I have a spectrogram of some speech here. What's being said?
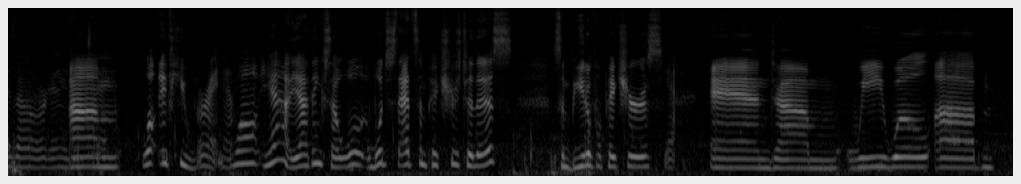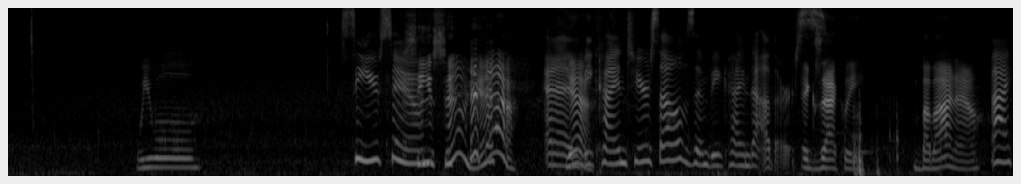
Is that all we're gonna do Um, well, if you For right now. well, yeah, yeah, I think so. We'll we'll just add some pictures to this, some beautiful pictures. today? and um, we will um, we will See you soon. see you soon. Yeah, and yeah. be kind to yourselves and be kind to others. exactly. Bye bye now. Bye.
